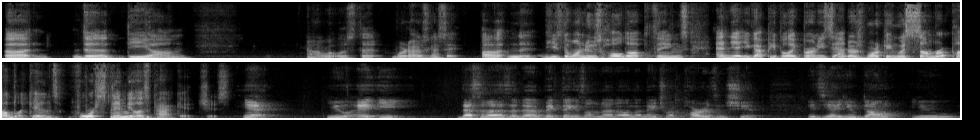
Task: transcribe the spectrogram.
Uh, the the um uh, what was the word I was going to say? Uh, he's the one who's hold up things, and yet you got people like Bernie Sanders working with some Republicans for stimulus packages. Yeah, you, you that's another, another big thing is on the, on the nature of partisanship. Is yeah, you don't you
